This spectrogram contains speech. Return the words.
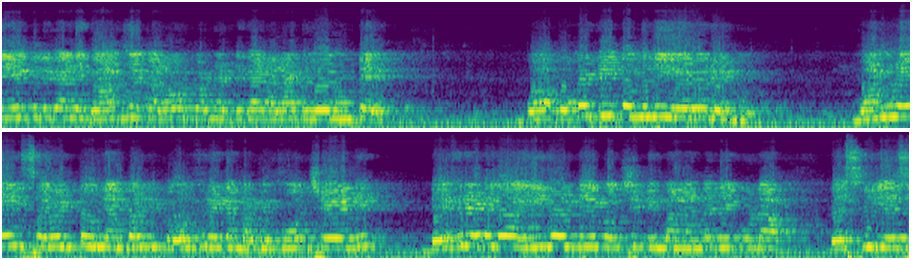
స్నేహితులు కానీ గాంజాకి అలవాటు పడినట్టు కానీ అలాంటివి ఉంటే ఒకటి తొమ్మిది ఏడు రెండు. వన్ నైన్ సెవెన్ టూ నెంబర్కి టోల్ ఫ్రీ నెంబర్కి ఫోన్ చేయండి. డెఫినెట్గా ఈగో టీం వచ్చి మిమ్మల్ని అందరినీ కూడా రెస్క్యూ చేసి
